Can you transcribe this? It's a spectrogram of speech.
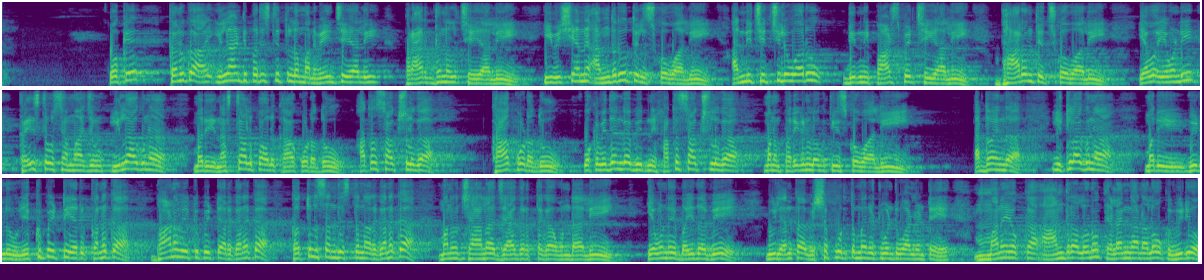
ఓకే? కనుక ఇలాంటి పరిస్థితుల్లో మనం ఏం చేయాలి? ప్రార్థనలు చేయాలి. ఈ విషయాన్ని అందరూ తెలుసుకోవాలి. అన్ని చర్చిల వారు దీన్ని పార్టిసిపేట్ చేయాలి. భారం తెచ్చుకోవాలి. ఎవ ఏమండి? క్రైస్తవ సమాజం ఇలాగున మరి నష్టాల పాలు కాకూడదు. హతసాక్షులుగా కాకూడదు. ఒక విధంగా వీరిని హతసాక్షులుగా మనం పరిగణలోకి తీసుకోవాలి. అర్థమైందా? ఇట్లాగున మరి వీళ్ళు ఎక్కుపెట్టారు కనుక బాణం ఎక్కుపెట్టారు కనుక కత్తులు సంధిస్తున్నారు కనుక మనం చాలా జాగ్రత్తగా ఉండాలి. ఏమండే బైదవే? వీళ్ళు ఎంత విషపూరితమైనటువంటి వాళ్ళంటే మన యొక్క ఆంధ్రాలోనూ తెలంగాణలో ఒక వీడియో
